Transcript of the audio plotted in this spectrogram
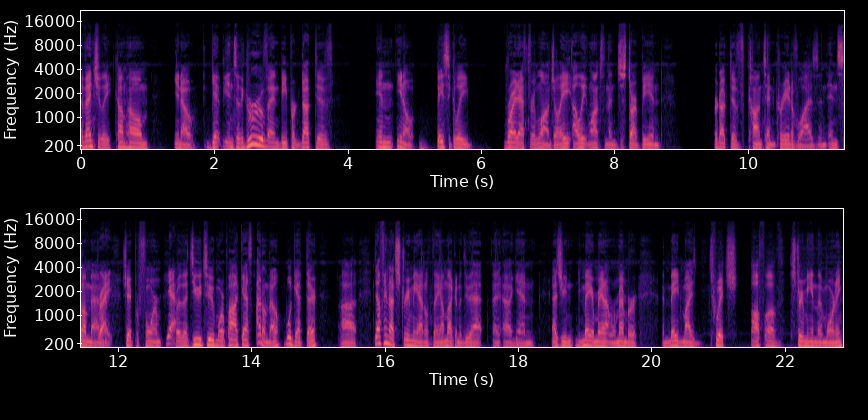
eventually come home, you know, get into the groove and be productive. In you know, basically, right after lunch, I'll eat, I'll eat lunch and then just start being productive, content creative wise, in, in some manner, Right. shape, or form. Yeah. Whether that's YouTube, more podcasts, I don't know. We'll get there. Uh, definitely not streaming. I don't think I'm not going to do that uh, again. As you, you may or may not remember, I made my Twitch off of streaming in the morning.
